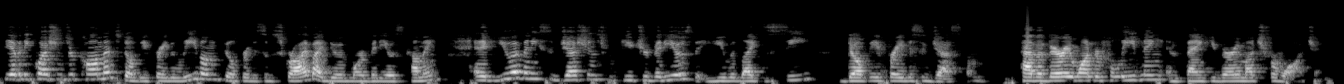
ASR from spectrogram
If you have any questions or comments, don't be afraid to leave them. Feel free to subscribe. I do have more videos coming. And if you have any suggestions for future videos that you would like to see, don't be afraid to suggest them. Have a very wonderful evening, and thank you very much for watching.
